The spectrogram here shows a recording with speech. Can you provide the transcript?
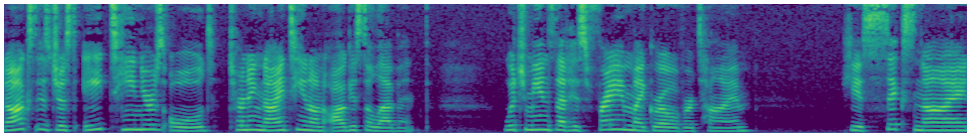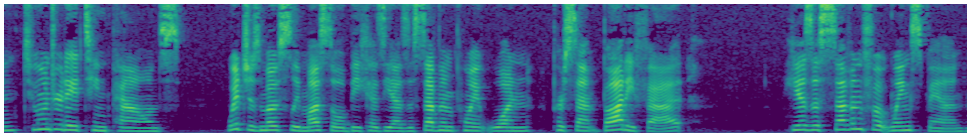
Knox is just 18 years old, turning 19 on August 11th which means that his frame might grow over time. He is 6'9, 218 pounds, which is mostly muscle because he has a 7.1% body fat. He has a 7 foot wingspan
